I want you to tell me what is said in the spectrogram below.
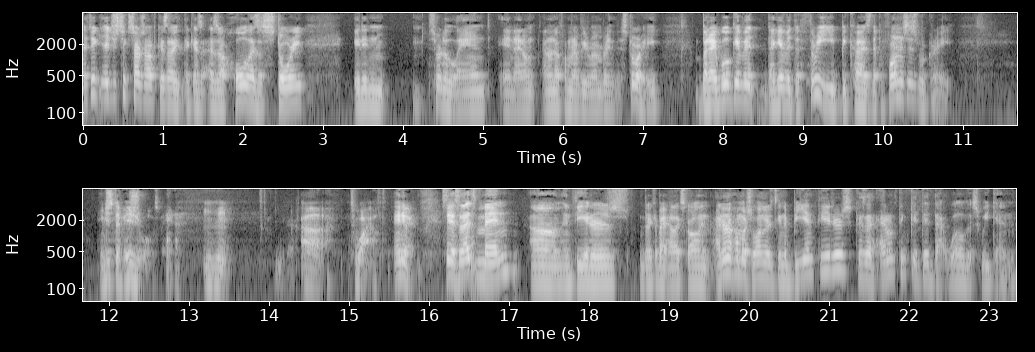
I think I just starts off because I, I guess as a whole, as a story, it didn't sort of land, and I don't, I don't know if I'm gonna be remembering the story, but I will give it, I give it the three because the performances were great, and just the visuals, man. Mhm. Uh, it's wild. Anyway, so yeah, so that's Men um, in theaters, directed by Alex Garland. I don't know how much longer it's going to be in theaters because I, I don't think it did that well this weekend.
